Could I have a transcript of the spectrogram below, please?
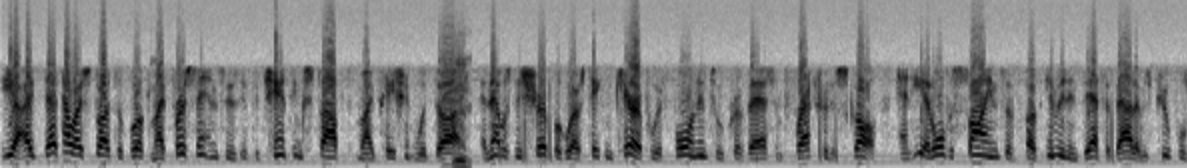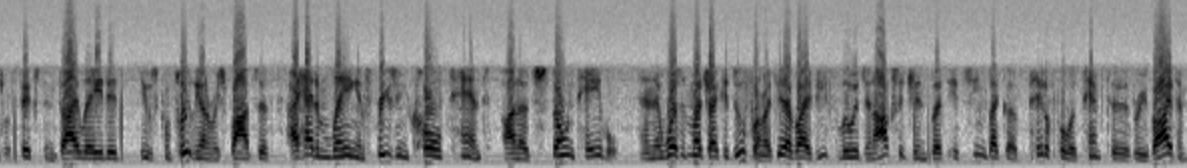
Yeah, I, that's how I start the book. My first sentence is, if the chanting stopped, my patient would die. And that was the Sherpa who I was taking care of, who had fallen into a crevasse and fractured his skull. And he had all the signs of, of imminent death about him. His pupils were fixed and dilated. He was completely unresponsive. I had him laying in freezing cold tent on a stone table. And there wasn't much I could do for him. I did have IV fluids and oxygen, but it seemed like a pitiful attempt to revive him.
